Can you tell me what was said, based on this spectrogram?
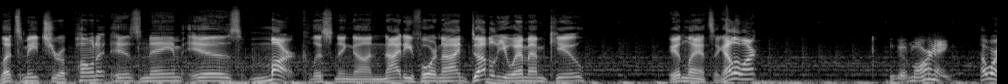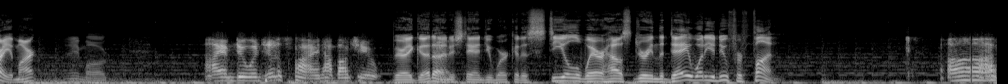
Let's meet your opponent. His name is Mark, listening on 94.9 WMMQ in Lansing. Hello, Mark. Good morning. How are you, Mark? Hey, Mark. I am doing just fine. How about you? Very good. I understand you work at a steel warehouse during the day. What do you do for fun? Uh,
